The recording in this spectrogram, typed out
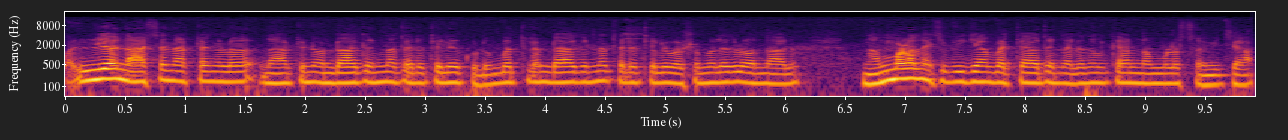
വലിയ നാശനഷ്ടങ്ങൾ നാട്ടിനുണ്ടാകുന്ന തരത്തിൽ കുടുംബത്തിലുണ്ടാകുന്ന തരത്തിൽ വിഷമതകൾ വന്നാലും നമ്മളെ നശിപ്പിക്കാൻ പറ്റാതെ നിലനിൽക്കാൻ നമ്മൾ ശ്രമിച്ചാൽ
